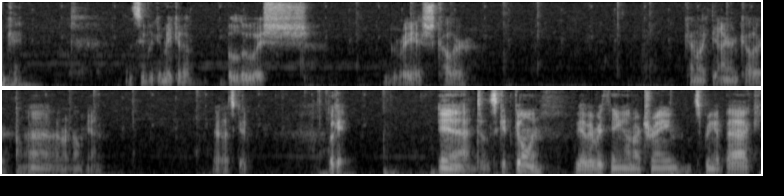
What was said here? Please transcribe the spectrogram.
Okay. Let's see if we can make it a bluish, grayish color. Kind of like the iron color. Uh, I don't know, man. Yeah, that's good. Okay. And let's get going. We have everything on our train. Let's bring it back.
